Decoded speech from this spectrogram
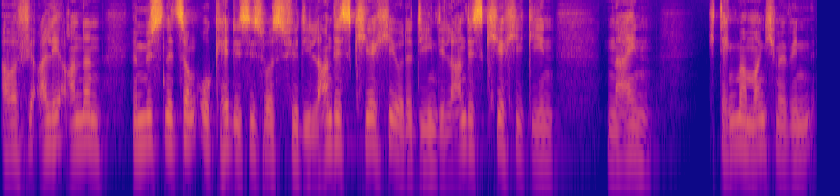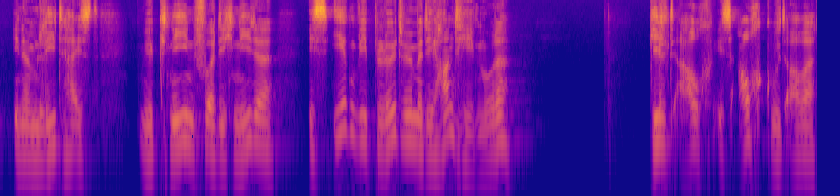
Aber für alle anderen, wir müssen nicht sagen, okay, das ist was für die Landeskirche oder die in die Landeskirche gehen. Nein, ich denke mal manchmal, wenn in einem Lied heißt, wir knien vor dich nieder, ist irgendwie blöd, wenn wir die Hand heben, oder? Gilt auch, ist auch gut, aber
